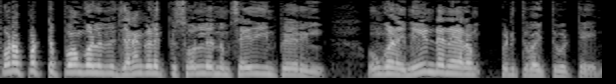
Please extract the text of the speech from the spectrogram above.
புறப்பட்டு போங்கள் என்று ஜனங்களுக்கு சொல் என்னும் செய்தியின் பேரில் உங்களை நீண்ட நேரம் பிடித்து வைத்து விட்டேன்.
